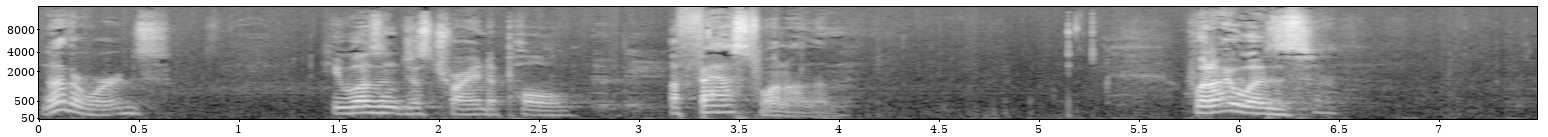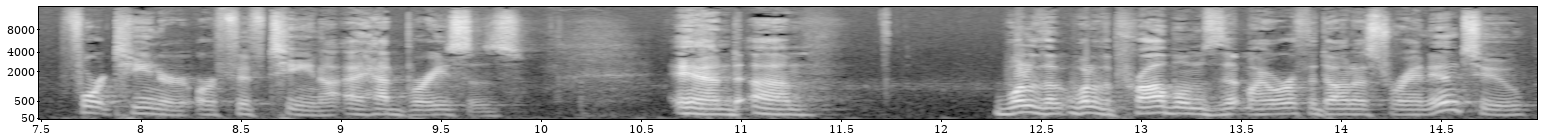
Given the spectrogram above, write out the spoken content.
In other words, he wasn't just trying to pull a fast one on them. When I was 14 or, or 15, I had braces. And um, one, of the, one of the problems that my orthodontist ran into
